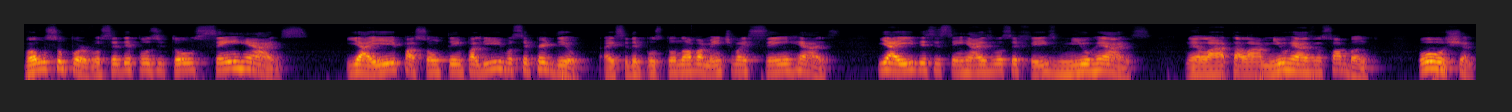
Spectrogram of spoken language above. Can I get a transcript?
Vamos supor, você depositou 100 reais. E aí passou um tempo ali e você perdeu. Aí você depositou novamente mais 100 reais. E aí desses 100 reais você fez mil reais. Né? Lá tá lá mil reais na sua banca. Poxa,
